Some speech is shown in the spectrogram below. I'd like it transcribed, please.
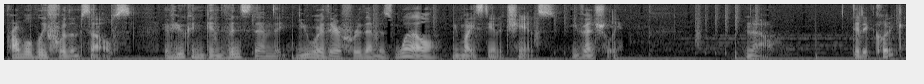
Probably for themselves. If you can convince them that you are there for them as well, you might stand a chance, eventually. Now, did it click?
